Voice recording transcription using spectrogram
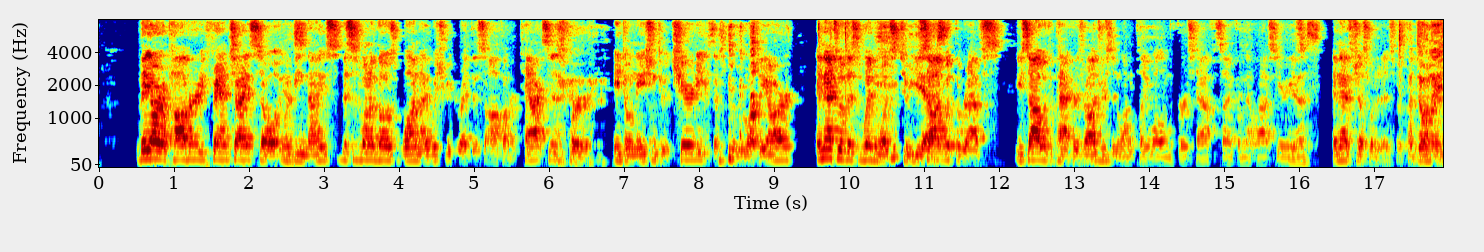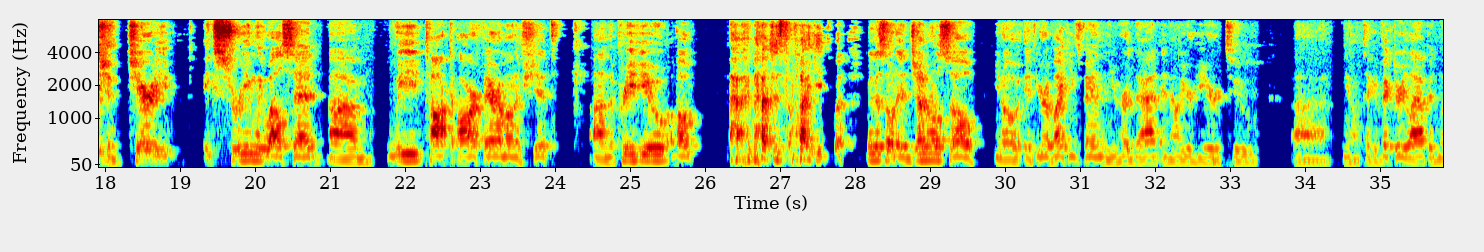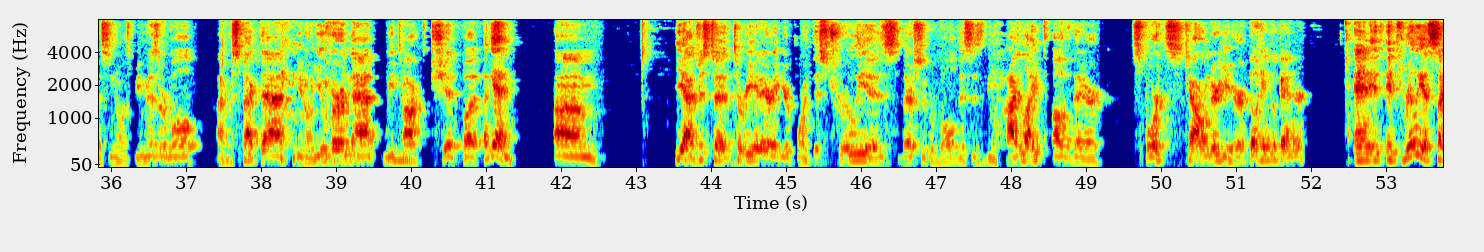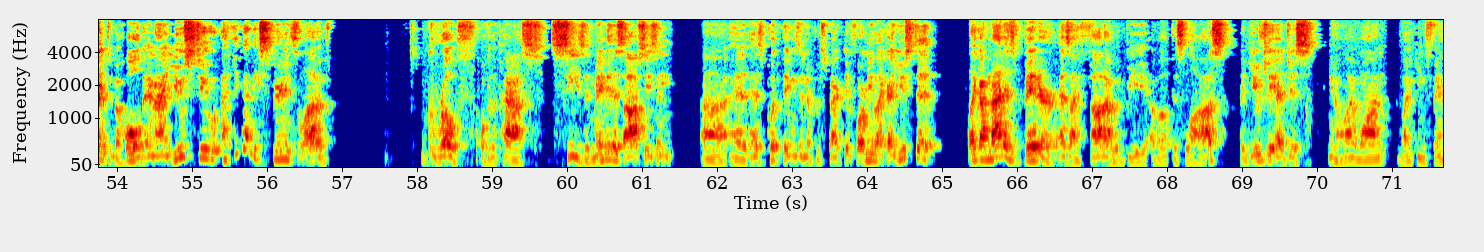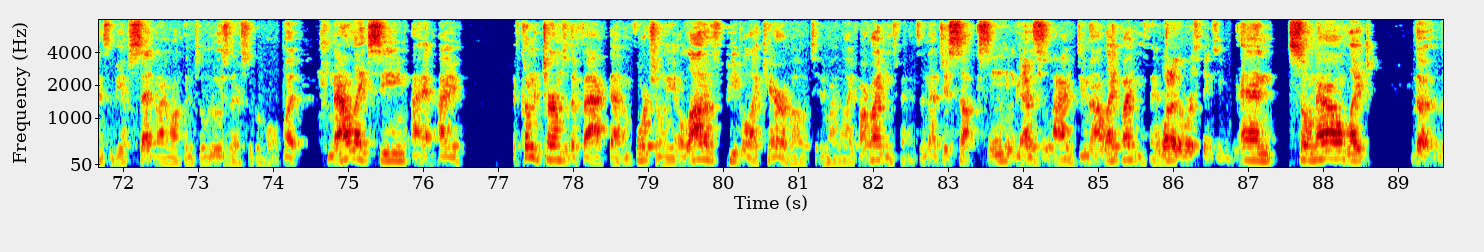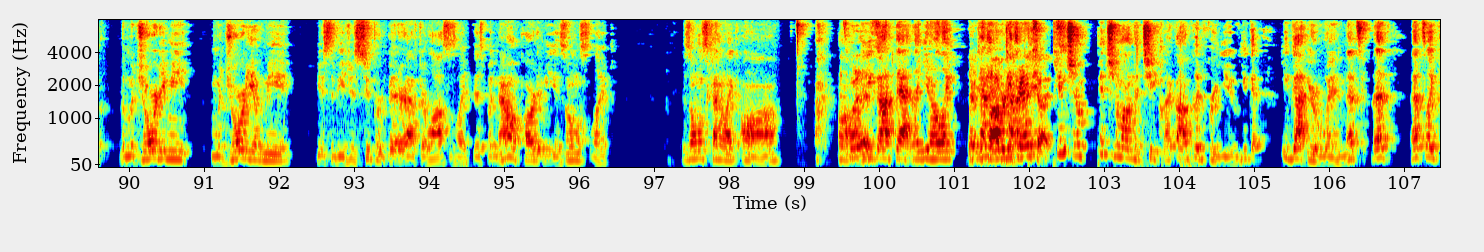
they are a poverty franchise, so it would be nice. This is one of those one. I wish we could write this off on our taxes for a donation to a charity because that's truly what they are, and that's what this win was too. You saw it with the refs. You saw it with the Packers. Rodgers didn't want to play well in the first half, aside from that last series, Yes. and that's just what it is. A donation, charity, extremely well said. Um, we talked our fair amount of shit on the preview about not just the Vikings, but Minnesota in general. So, you know, if you're a Vikings fan and you heard that and now you're here to, uh, you know, take a victory lap and listen to us be miserable, I respect that. You know, you've earned that. We talked shit. But again, um, yeah, just to, to reiterate your point, this truly is their Super Bowl. This is the highlight of their sports calendar year. They'll hang the banner. And it, it's really a sight to behold. And I used to, I think I've experienced a lot of growth over the past season. Maybe this offseason uh, has, has put things into perspective for me. Like I used to, like I'm not as bitter as I thought I would be about this loss. Like usually I just, you know, I want Vikings fans to be upset and I want them to lose their Super Bowl. But now like seeing I I have come to terms with the fact that unfortunately a lot of people I care about in my life are Vikings fans and that just sucks Mhm, because absolutely. I do not like Vikings fans. One of the worst things you can do. And so now, like the the, the majority of me, majority of me used to be just super bitter after losses like this, but now a part of me is almost like is almost kind of like, aw, That's what it you got that, like you know, like They're the poverty kinda franchise. pinching them, pinching them on the cheek, like, oh, good for you, you got you got your win. That's that that's like.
